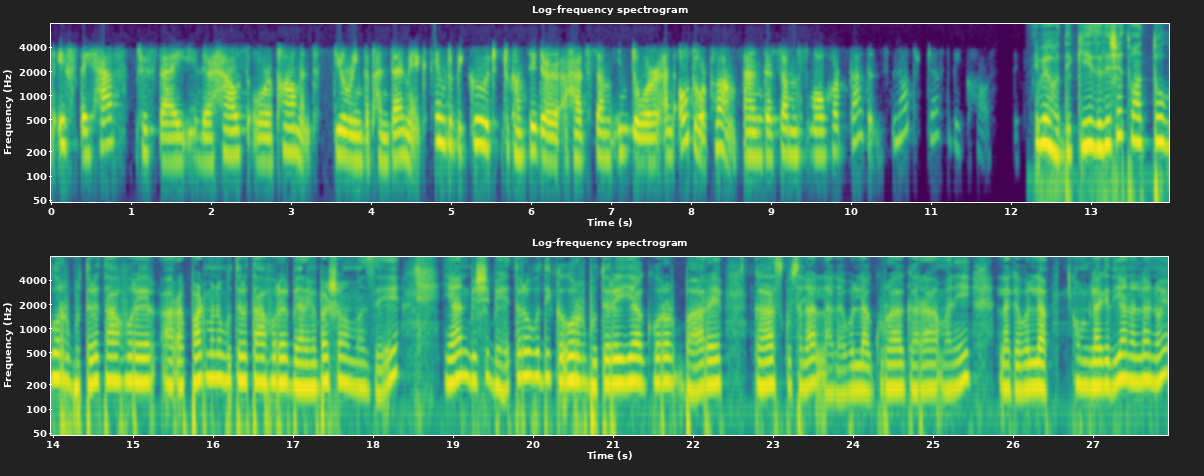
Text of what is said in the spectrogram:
But if they have to stay in their house or apartment during the pandemic, it would be good to consider have some indoor and outdoor plants and uh, some small herb gardens, not just because. ইবে হদি কি যে দেশে তোমার তো ঘরের ভিতরে তাহরের আর অ্যাপার্টমেন্টের ভিতরে তাহরের ব্যারামে বাসার মাঝে ইয়ান বেশি বেহতর অবধি ঘরের ভিতরে ইয়া ঘরের বারে গাছ কুসলা লাগাই বললা গুড়া গারা মানে লাগাই বললা কম লাগে দিয়া নাল্লা নয়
